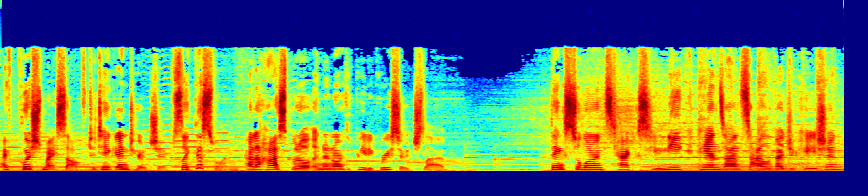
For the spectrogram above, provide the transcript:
I've pushed myself to take internships, like this one, at a hospital in an orthopedic research lab. Thanks to Lawrence Tech's unique, hands on style of education,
